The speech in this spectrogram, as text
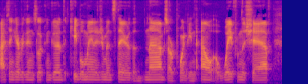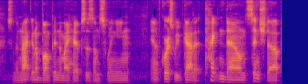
I think everything's looking good. The cable management's there. The knobs are pointing out away from the shaft, so they're not gonna bump into my hips as I'm swinging. And of course, we've got it tightened down, cinched up,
